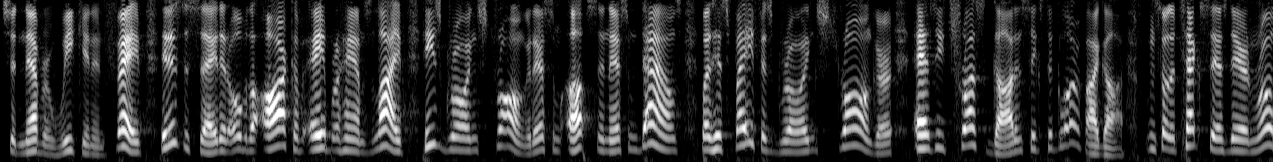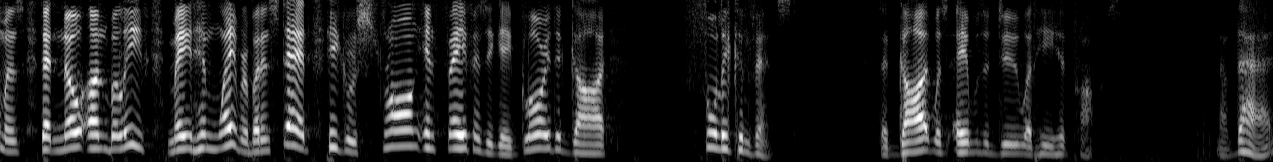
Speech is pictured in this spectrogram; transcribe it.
should never weaken in faith. It is to say that over the arc of Abraham's life, he's growing stronger. There's some ups and there's some downs, but his faith is growing stronger as he trusts God and seeks to glorify God. And so the text says there in Romans that no unbelief made him waver, but instead he grew strong in faith as he gave glory glory to God, fully convinced that God was able to do what he had promised. Now that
